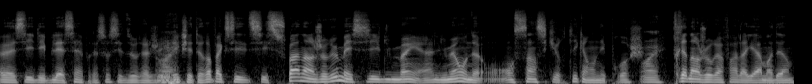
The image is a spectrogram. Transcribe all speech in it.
Euh, c'est les blessés après ça, c'est dur à gérer, Ouais. etc. Fait que c'est, super dangereux, mais c'est l'humain. hein. L'humain, on, on se sent en sécurité quand on est proche. Ouais. Très dangereux à faire la guerre moderne.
